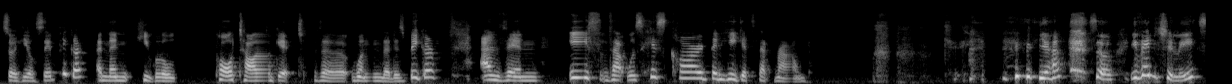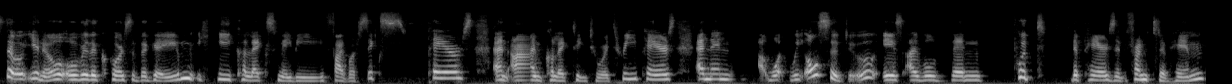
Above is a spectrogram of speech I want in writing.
so he'll say bigger, and then he will paw target the one that is bigger. And then if that was his card, then he gets that round. okay. yeah. So eventually, so, you know, over the course of the game, he collects maybe five or six pairs, and I'm collecting two or three pairs. And then uh, what we also do is I will then put the pairs in front of him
